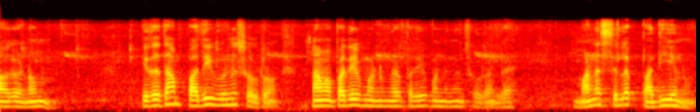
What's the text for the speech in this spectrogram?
ஆகணும். இதை தான் பதிவுன்னு சொல்கிறோம் நாம் பதிவு பண்ணுங்க பதிவு பண்ணுங்கன்னு சொல்கிறோம்ல மனசில் பதியணும்.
